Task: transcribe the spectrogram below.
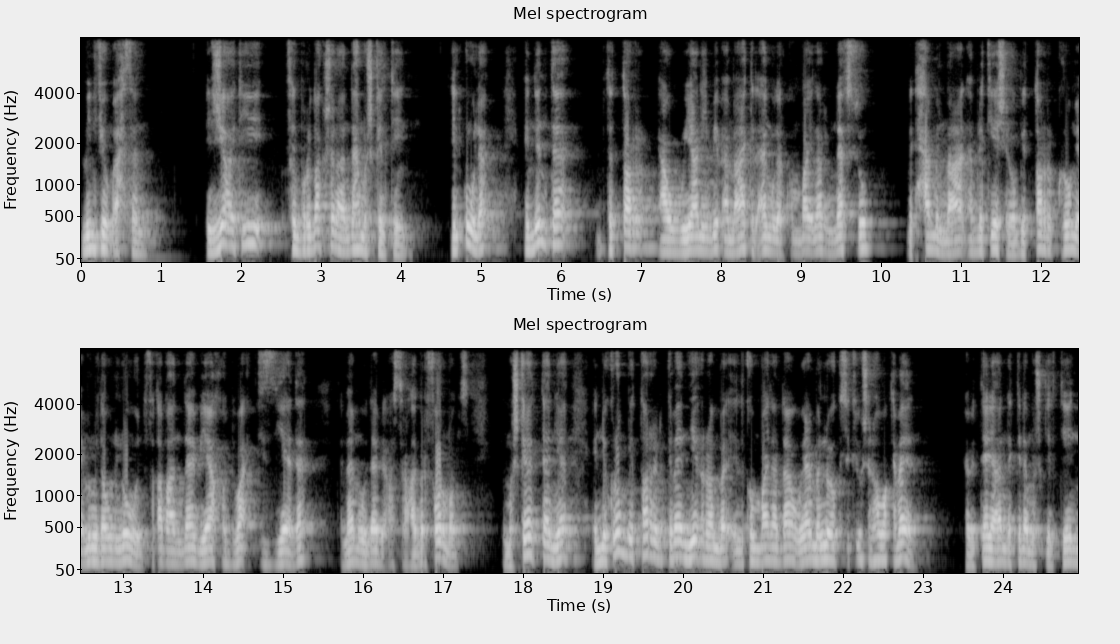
مين فيهم أحسن؟ ال JIT في ال production عندها مشكلتين. الأولى إن أنت بتضطر أو يعني بيبقى معاك ال Angular compiler نفسه متحمل معاه ال application وبيضطر كروم يعمله download فطبعا ده بياخد وقت زيادة تمام؟ وده بيأثر على ال performance المشكلة الثانية إن كروم بيضطر كمان يقرأ ال compiler ده ويعمل له execution هو كمان. فبالتالي عندك كده مشكلتين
